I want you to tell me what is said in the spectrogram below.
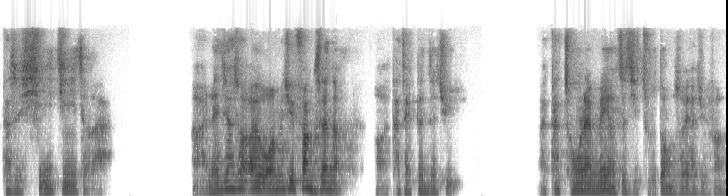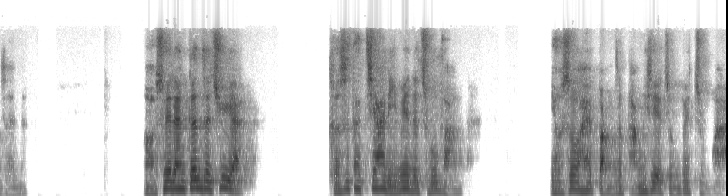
他是袭击者啊，啊，人家说哎，我们去放生了，啊，他才跟着去，啊，他从来没有自己主动说要去放生的，啊，虽然跟着去呀，可是他家里面的厨房。有时候还绑着螃蟹准备煮啊，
